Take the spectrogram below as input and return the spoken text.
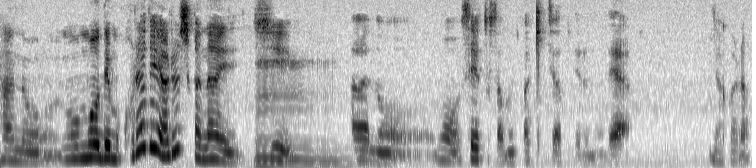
あの、もう、もうでもこれでやるしかないし、うんあの、もう生徒さんもいっぱい来ちゃってるので、だから、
